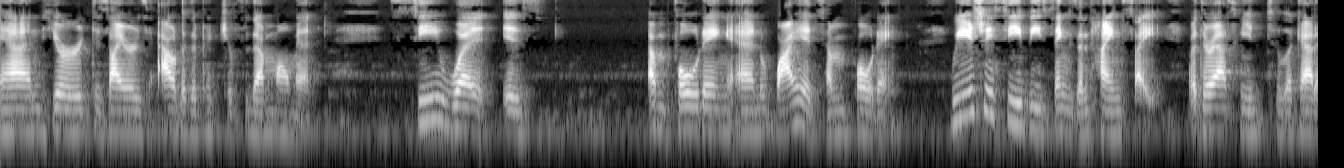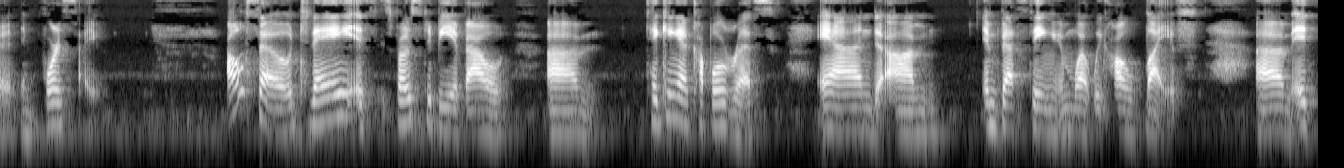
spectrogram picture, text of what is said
and your desires out of the picture for that moment. See what is unfolding and why it's unfolding. We usually see these things in hindsight, but they're asking you to look at it in foresight. Also, today is supposed to be about um, taking a couple of risks and um, investing in what we call life. Um, it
